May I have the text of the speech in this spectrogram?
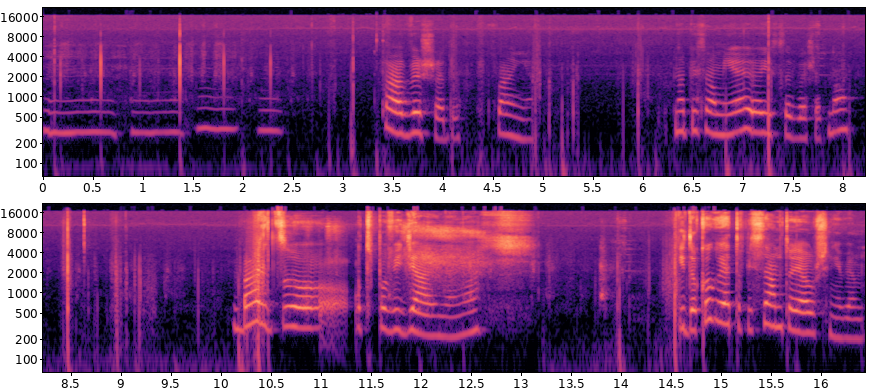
Mm, mm, mm, mm. Tak, wyszedł. Fajnie. Napisał mi Elo i sobie wyszedł, no. Bardzo odpowiedzialnie, nie? I do kogo ja to pisałam, to ja już nie wiem.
